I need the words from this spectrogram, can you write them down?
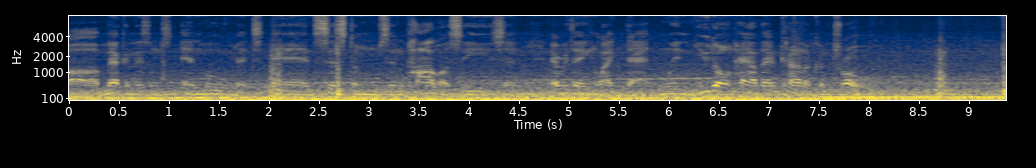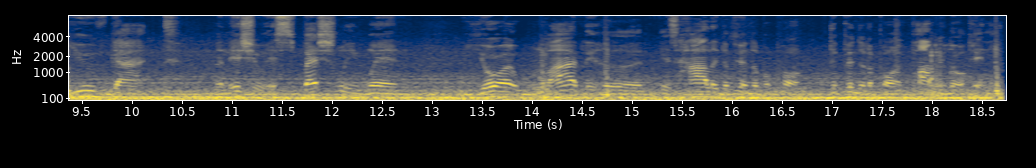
uh, mechanisms and movements and systems and policies and everything like that, when you don't have that kind of control, you've got an issue, especially when your livelihood is highly dependent upon dependent upon popular opinion.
